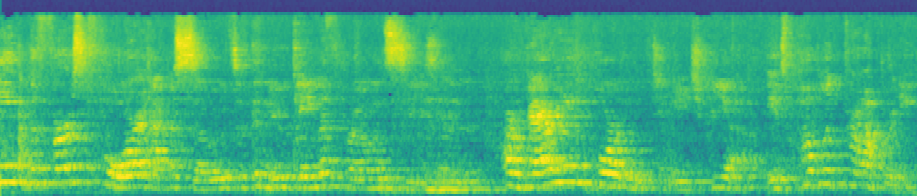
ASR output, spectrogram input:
mean, the first four episodes of the new Game of Thrones season mm-hmm. are very important to HBO. It's public property.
